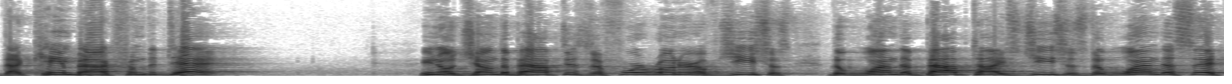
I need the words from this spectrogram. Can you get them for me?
that came back from the dead. You know, John the Baptist, the forerunner of Jesus, the one that baptized Jesus, the one that said,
